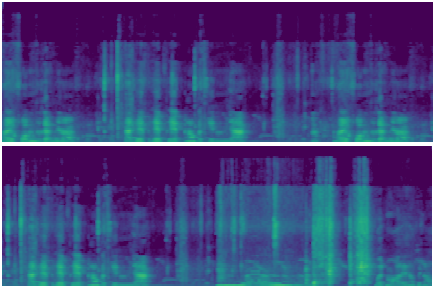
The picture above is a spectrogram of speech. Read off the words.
หอยขมคือกันพี่น้องถ้าเฮ็ดเฮ็ดเผ็ดเฮาก็กินยากอืม หอยขมคือกันพี่น้องถ้าเฮ็ดเฮ็ดเผ็ดเฮาก็กินยากเบิดหมอเลยเนาะพี่น้อง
